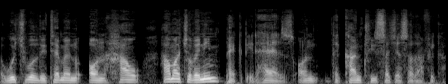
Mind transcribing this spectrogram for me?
which will determine on how, how much of an impact it has on the countries such as South Africa.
